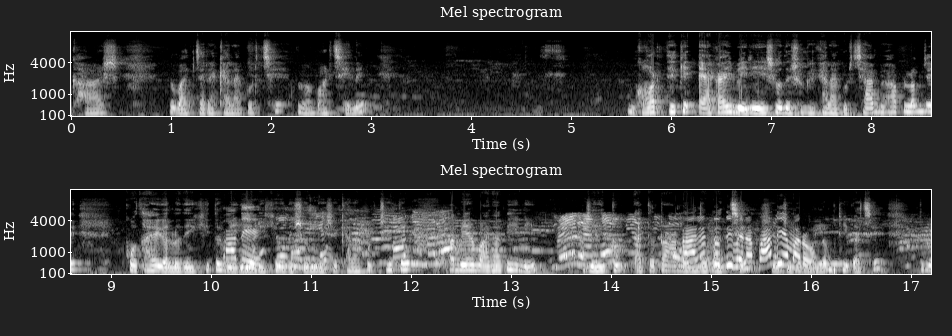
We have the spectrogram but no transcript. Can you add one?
ঘাস। তো বাচ্চারা খেলা করছে তো আমার ছেলে। ঘর থেকে একাই বেরিয়ে এসে ওদের সঙ্গে খেলা করছে। আমি ভাবলাম যে কোথায় গেল দেখি তো বেরিয়ে দেখি ওদের সঙ্গে এসে খেলা করছে। তো আমি আর বাধা দিইনি। যেহেতু এতটা আনন্দ পাচ্ছে বললাম ঠিক আছে তুমি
